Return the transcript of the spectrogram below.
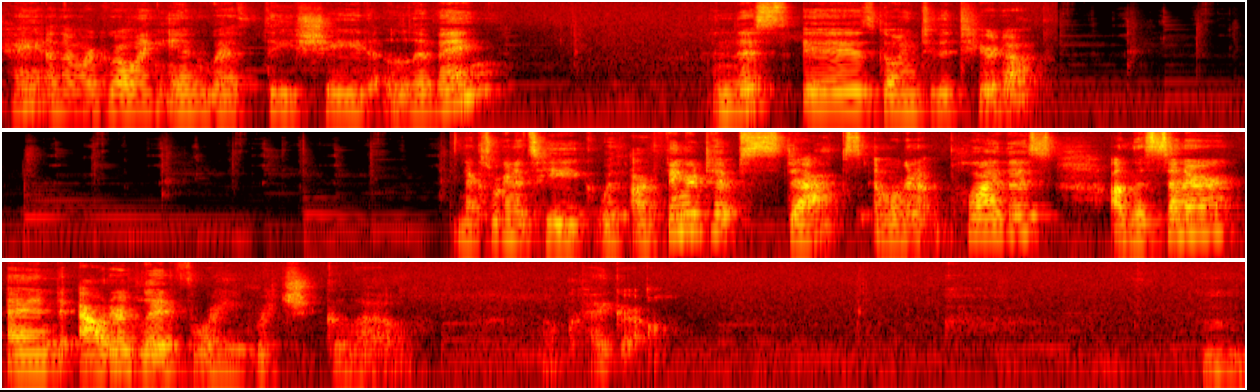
Okay, and then we're going in with the shade Living. And this is going to the tear duct. Next, we're gonna take with our fingertips stacks and we're gonna apply this on the center and outer lid for a rich glow. Okay, girl. Hmm.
